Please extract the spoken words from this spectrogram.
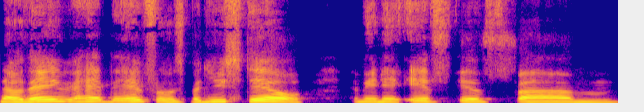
no, they had the influence, but you still, I mean, if if um,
